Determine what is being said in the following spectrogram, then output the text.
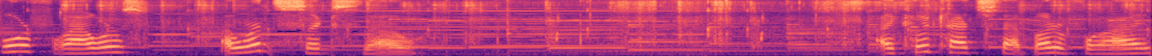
Four flowers. I want six though. I could catch that butterfly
